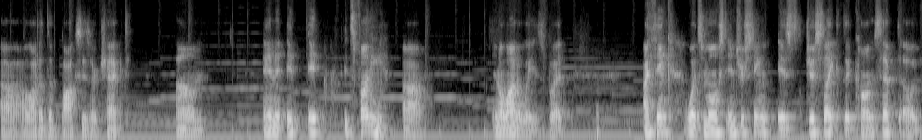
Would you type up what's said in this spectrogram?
uh, a lot of the boxes are checked, um, and it, it, it it's funny uh, in a lot of ways, but I think what's most interesting is just like the concept of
